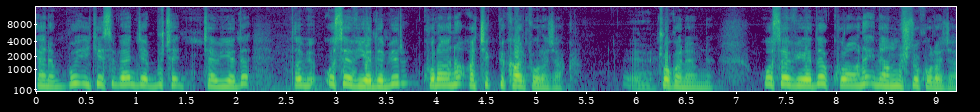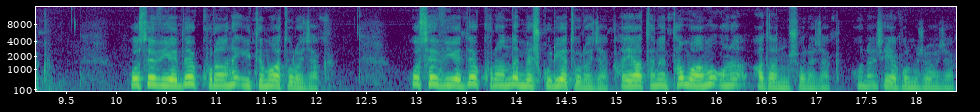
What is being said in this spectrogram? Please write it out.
Yani bu ikisi bence bu seviyede tabi o seviyede bir Kur'an'a açık bir kalp olacak. Evet. Çok önemli. O seviyede Kur'an'a inanmışlık olacak. O seviyede Kur'an'a itimat olacak. O seviyede Kur'an'la meşguliyet olacak. Hayatının tamamı ona adanmış olacak. Ona şey yapılmış olacak.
